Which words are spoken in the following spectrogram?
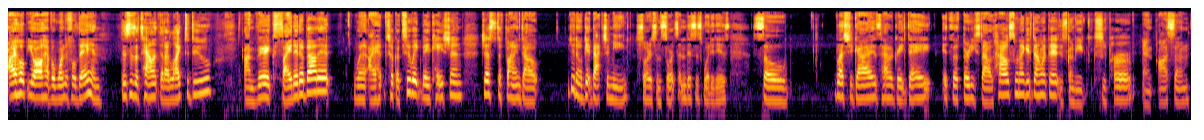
I hope you all have a wonderful day. And this is a talent that I like to do. I'm very excited about it. When I took a two-week vacation just to find out, you know, get back to me, sort of some sorts. And this is what it is. So bless you guys. Have a great day. It's a 30 style house when I get done with it. It's going to be superb and awesome.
